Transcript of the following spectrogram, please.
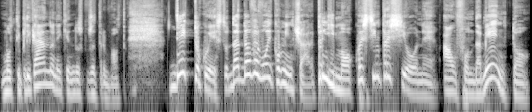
moltiplicandoli, chiedo scusa tre volte. Detto questo, da dove vuoi cominciare? Primo, questa impressione ha un fondamento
